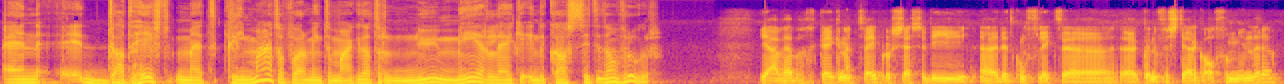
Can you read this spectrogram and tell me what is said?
En eh, dat heeft met klimaatopwarming te maken dat er nu meer lijken in de kast zitten dan vroeger. Ja, we hebben gekeken naar twee processen die uh, dit conflict kunnen versterken of verminderen.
